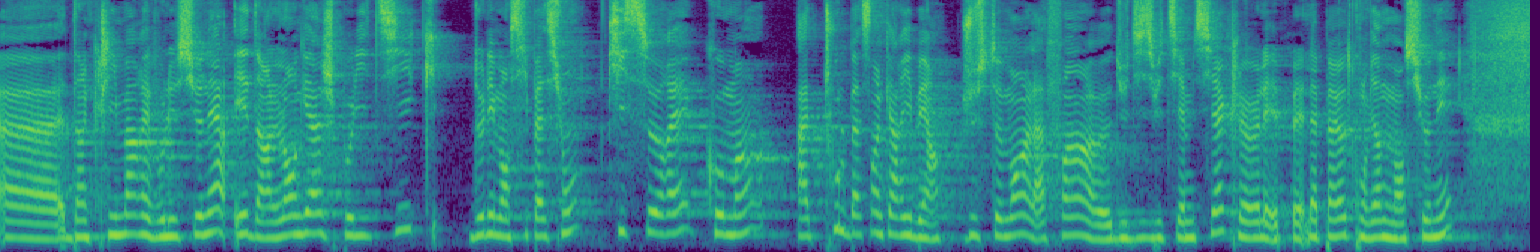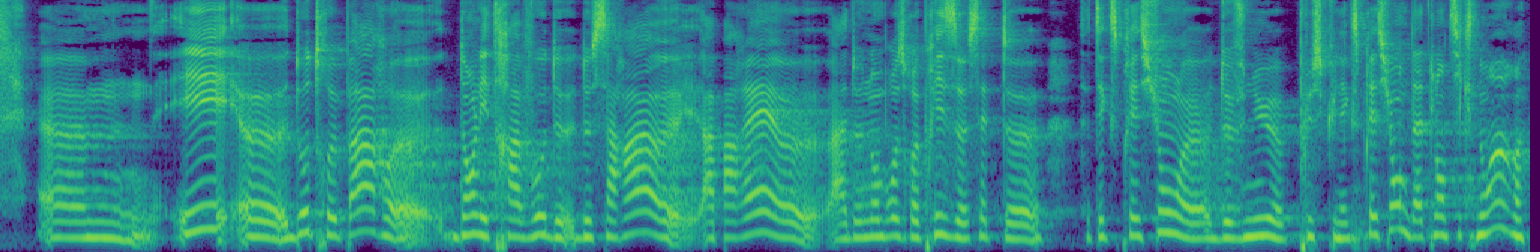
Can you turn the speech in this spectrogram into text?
euh, d'un climat révolutionnaire et d'un langage politique de l'émancipation qui serait commun à tout le bassin caribéen, justement à la fin euh, du XVIIIe siècle, la période qu'on vient de mentionner. Euh, et euh, d'autre part, dans les travaux de, Sarah apparaît à de nombreuses reprises cette expression devenue plus qu'une expression d'Atlantique noir,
